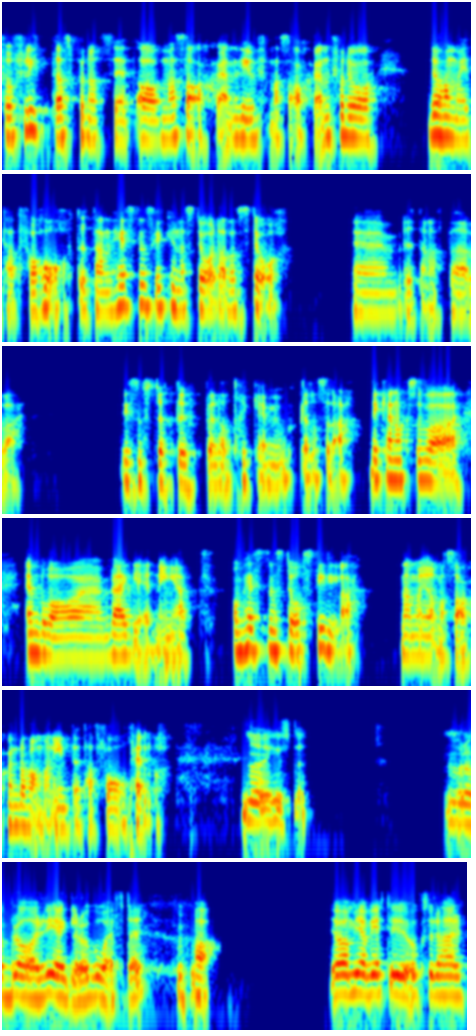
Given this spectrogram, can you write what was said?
förflyttas på något sätt av massagen, lymfmassagen, för då, då har man ju tagit för hårt, utan hästen ska kunna stå där den står eh, utan att behöva liksom stötta upp eller trycka emot eller sådär. Det kan också vara en bra eh, vägledning att om hästen står stilla när man gör massagen, då har man inte tagit för hårt heller. Nej, just det. Några bra regler att gå efter. Ja. ja, men jag vet ju också det här.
